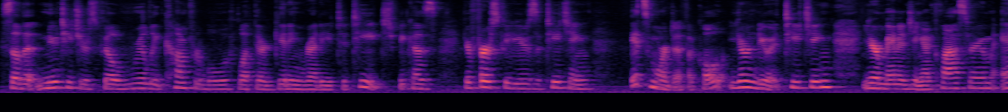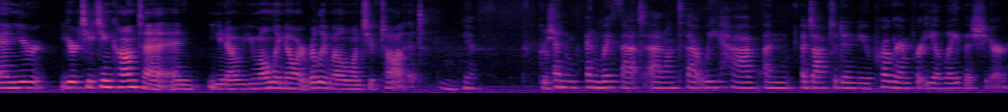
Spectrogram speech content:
so that new teachers feel really comfortable with what they're getting ready to teach because your first few years of teaching it's more difficult. You're new at teaching, you're managing a classroom, and you're you're teaching content, and you know you only know it really well once you've taught it. Yes. Kristen? And, and with that, to add on to that, we have an, adopted a new program for ELA this year.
